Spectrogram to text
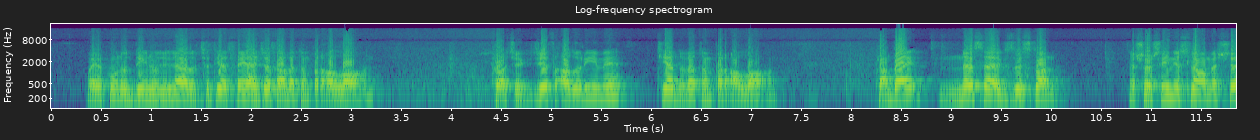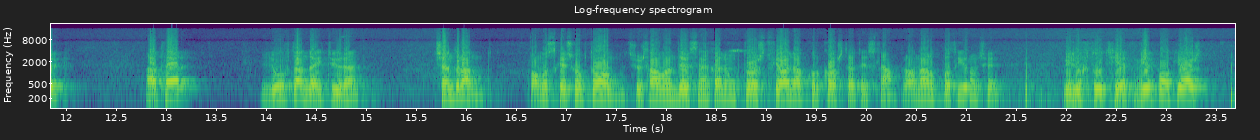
Ue jekune dinu lillah dhe që të jetë feja e gjitha vetëm për Allahun. Pra që gjithë adhurimi të jetë vetëm për Allahun. Prandaj, nëse ekziston në shoqërinë islame shirk, atëherë lufta ndaj tyre qëndron. Po pra, mos keqkuptohem, siç thamë në dersin e kalum, këtu është fjala kur ka shtet islam. Pra na nuk po thirrim që mi luftu tjerët. Mirëpo kjo është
